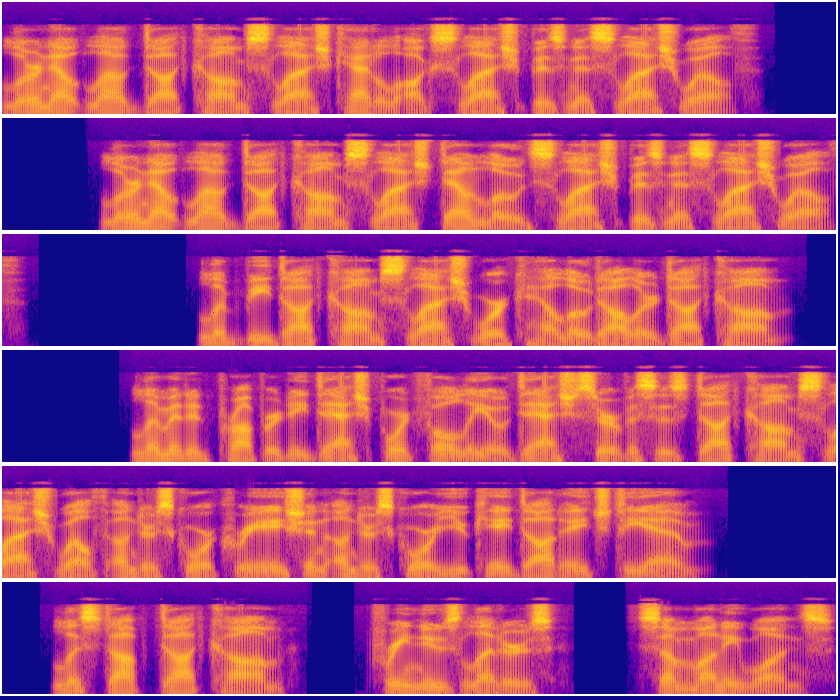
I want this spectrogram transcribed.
learnoutloud.com slash catalog slash business slash wealth. learnoutloud.com slash download slash business slash wealth. libby.com slash workhellodollar.com. Limited property dash portfolio dash services.com slash wealth underscore creation underscore uk.htm. listop.com, free newsletters, some money ones.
